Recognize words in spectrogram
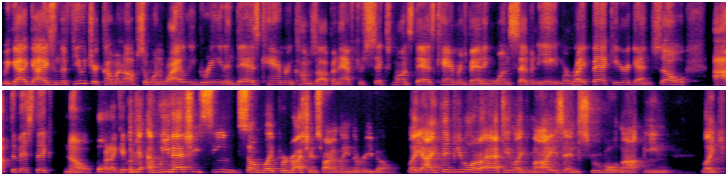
we got guys in the future coming up. So when riley greene and daz cameron comes up and after six months daz cameron's batting 178 and we're right back here again. So optimistic? No but i get Okay, uh, we've actually seen some like progressions finally in the rebuild. Like I think people are acting like Mize and Skubal not being like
